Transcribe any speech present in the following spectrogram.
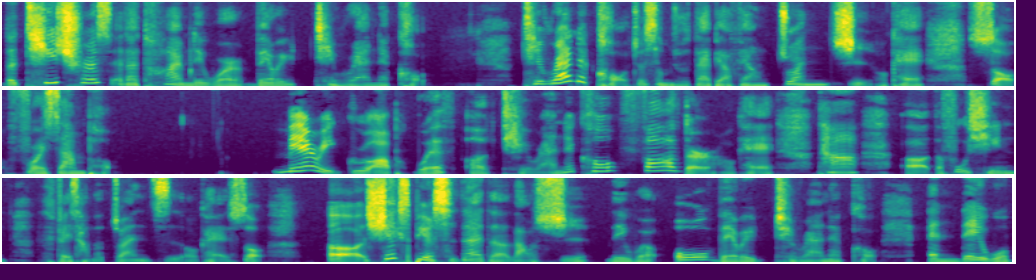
the teachers at that time they were very tyrannical。tyrannical 就是我们就代表非常专制。OK，so for example。Mary grew up with a tyrannical father. OK，她呃的父亲非常的专制。OK，so 呃，Shakespeare 时代的老师，they were all very tyrannical and they will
